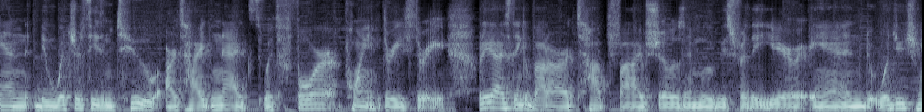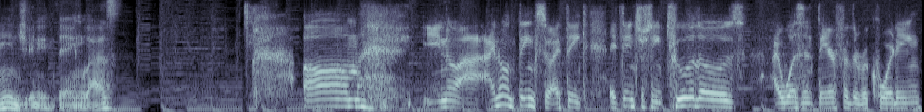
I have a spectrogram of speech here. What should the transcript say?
and The Witcher season two are tied next with 4.33. What do you guys think about our top five shows and movies for the year? And would you change anything, Laz? Um, you know, I, I, don't think so. I think it's interesting. Two of those I wasn't there for the recording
